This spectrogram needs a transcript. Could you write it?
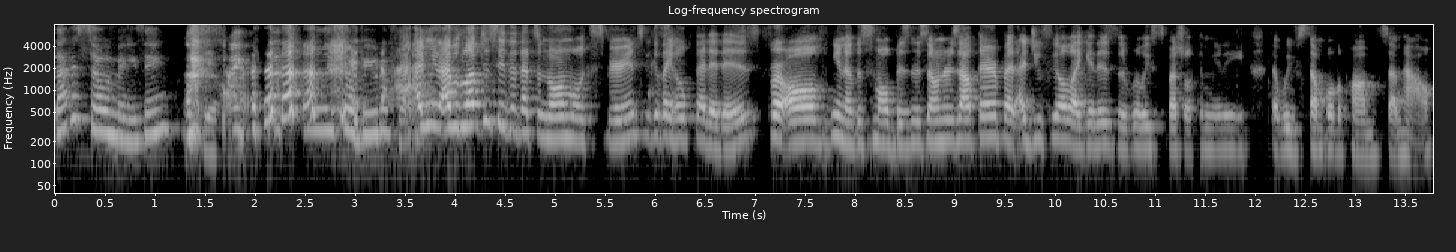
That is so amazing. Yeah. like, that's really so beautiful. I mean, I would love to say that that's a normal experience because I hope that it is for all, you know, the small business owners out there. But I do feel like it is a really special community that we've stumbled upon somehow.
